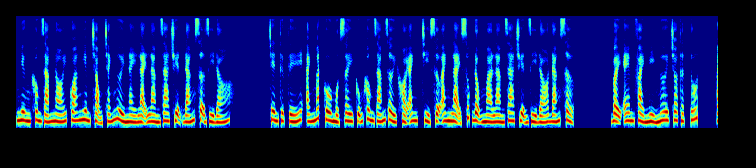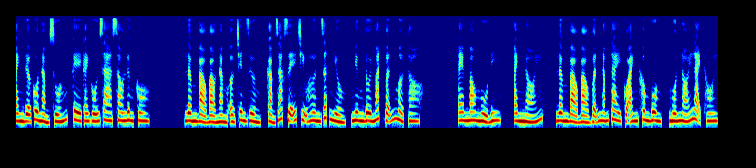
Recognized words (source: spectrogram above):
nhưng không dám nói quá nghiêm trọng tránh người này lại làm ra chuyện đáng sợ gì đó. Trên thực tế, ánh mắt cô một giây cũng không dám rời khỏi anh, chỉ sợ anh lại xúc động mà làm ra chuyện gì đó đáng sợ. Vậy em phải nghỉ ngơi cho thật tốt, anh đỡ cô nằm xuống, kê cái gối ra sau lưng cô. Lâm Bảo Bảo nằm ở trên giường, cảm giác dễ chịu hơn rất nhiều, nhưng đôi mắt vẫn mở to. Em mau ngủ đi, anh nói, Lâm Bảo Bảo vẫn nắm tay của anh không buông, muốn nói lại thôi.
